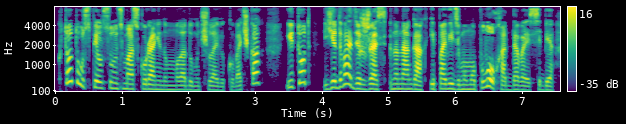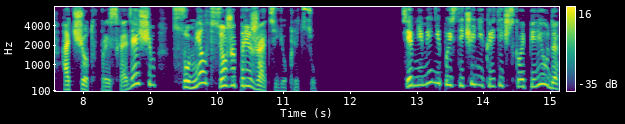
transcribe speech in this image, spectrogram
Кто-то успел сунуть маску раненому молодому человеку в очках, и тот, едва держась на ногах и, по-видимому, плохо отдавая себе отчет в происходящем, сумел все же прижать ее к лицу. Тем не менее, по истечении критического периода,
